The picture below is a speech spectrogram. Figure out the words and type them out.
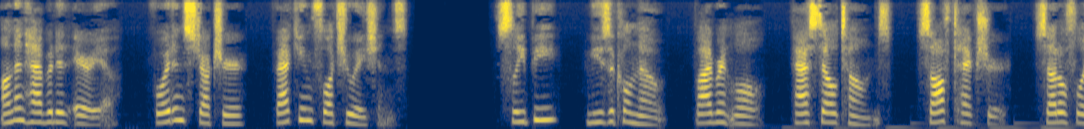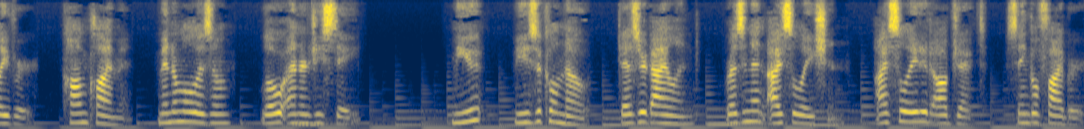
uninhabited area, void in structure, vacuum fluctuations. Sleepy, musical note, vibrant lull, pastel tones, soft texture, subtle flavor, calm climate, minimalism, low energy state. Mute, musical note, desert island, resonant isolation, isolated object, single fiber,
